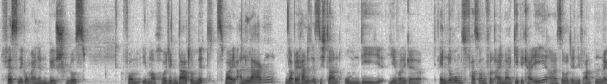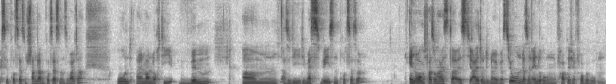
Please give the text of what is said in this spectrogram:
Festlegung, einen Beschluss vom eben auch heutigen Datum mit zwei Anlagen. Dabei handelt es sich dann um die jeweilige Änderungsfassung von einmal GPKE, also den Lieferantenwechselprozessen, Standardprozessen und so weiter, und einmal noch die WIM, ähm, also die, die Messwesenprozesse. Änderungsfassung heißt, da ist die alte und die neue Version, da sind Änderungen farblich hervorgehoben.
